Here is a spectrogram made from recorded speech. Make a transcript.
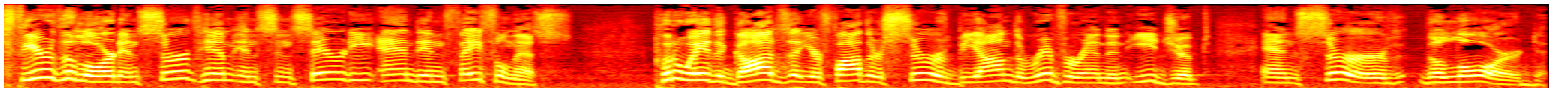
fear the Lord and serve him in sincerity and in faithfulness. Put away the gods that your fathers served beyond the river and in Egypt, and serve the Lord.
